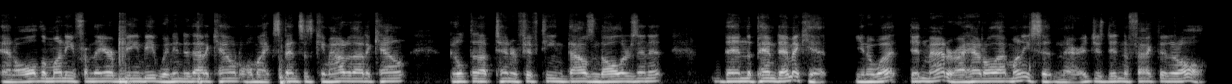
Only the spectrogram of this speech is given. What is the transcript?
and all the money from the Airbnb went into that account. All my expenses came out of that account. Built up ten or fifteen thousand dollars in it. Then the pandemic hit. You know what? Didn't matter. I had all that money sitting there. It just didn't affect it at all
